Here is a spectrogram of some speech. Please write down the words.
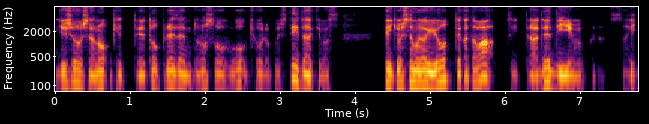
受賞者の決定とプレゼントの送付を協力していただきます。提供してもよいよって方は、ツイッターで DM ください。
